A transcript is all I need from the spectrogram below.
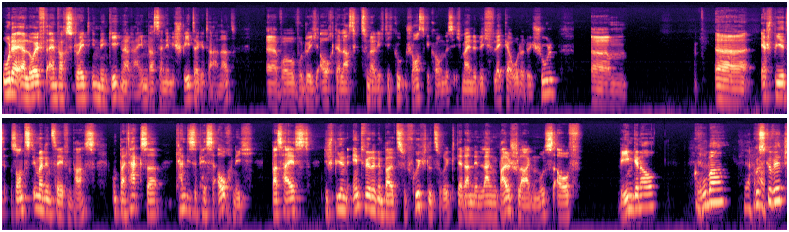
oder er läuft einfach straight in den Gegner rein, was er nämlich später getan hat äh, wo, wodurch auch der Lask zu einer richtig guten Chance gekommen ist. Ich meine durch Flecker oder durch Schul. Ähm, äh, er spielt sonst immer den safen Pass und Baltaxa kann diese Pässe auch nicht. Was heißt, die spielen entweder den Ball zu Früchtel zurück, der dann den langen Ball schlagen muss, auf wen genau? Gruber? Ja, Kuskovic?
